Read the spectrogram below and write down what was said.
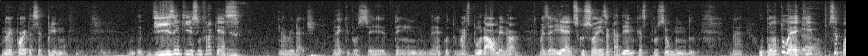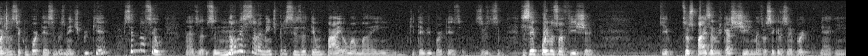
não importa se é primo, dizem que isso enfraquece, é. na verdade. Né, que você tem, né, quanto mais plural, melhor. Mas aí é discussões acadêmicas para o seu mundo. Né? O ponto é que você pode nascer com portê simplesmente porque você nasceu. Né? Você não necessariamente precisa ter um pai ou uma mãe que teve portê. Se, se, se você põe na sua ficha que seus pais eram de Castilho, mas você cresceu em, né, em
